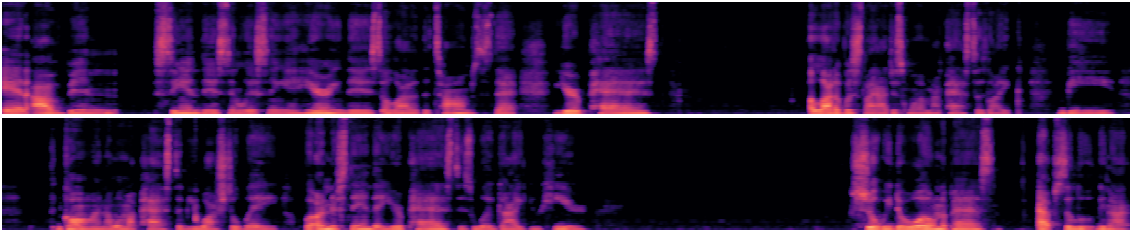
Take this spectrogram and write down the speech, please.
And I've been seeing this and listening and hearing this a lot of the times is that your past a lot of us like I just want my past to like be gone. I want my past to be washed away. But understand that your past is what got you here. Should we dwell on the past? Absolutely not.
